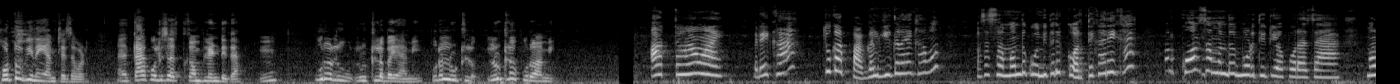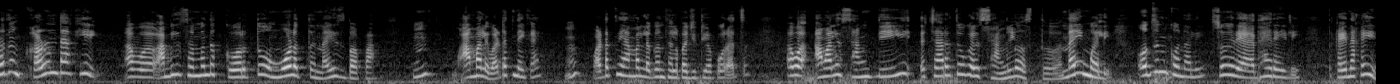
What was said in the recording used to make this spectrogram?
फोटो बी नाही आमच्याजवळ. आणि काय पोलिसात कंप्लेंट देता? पुरं लु- बाई आम्ही. पुरं लुटलो. लुटलो पुरं आम्ही. आता वाय रेखा तू काय पागल गिगल आहे? का मग असा संबंध कोणीतरी करते का रेखा? अरे कोण संबंध मोडते तुझ्या पोराचा? मला तर काढून टाकी आम्ही संबंध करतो मोडत तर नाहीच बापा. आम्हाला वाटत नाही काय? वाटत नाही आम्हाला लग्न झालं पाहिजे त्या पोराचं? अव आम्हाला सांगते चार तू वगैरे चांगलं असतं. नाही मले. अजून कोणाले? सोयरे आधार राहिले काही ना काही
